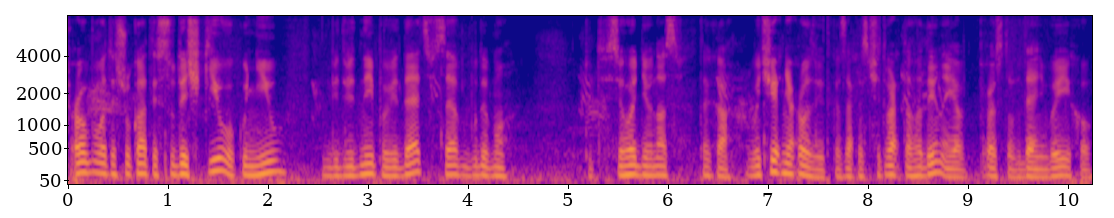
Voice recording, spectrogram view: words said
Пробувати шукати судачків, окунів, відвідний повідець, все будемо. Тут сьогодні у нас така вечірня розвідка. Зараз четверта година, я просто в день виїхав.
